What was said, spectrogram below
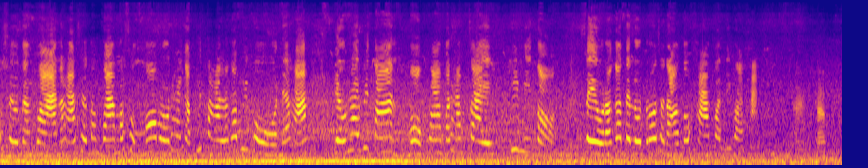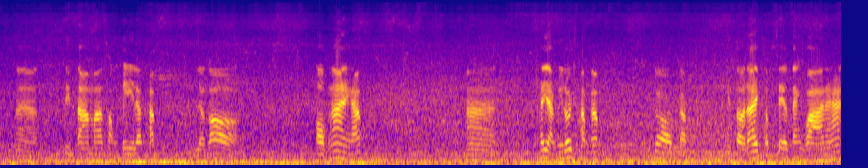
ะคะ เซลล์ตรงกลางมาส่งมอบรถให้กับพี่ตาลแล้วก็พี่โบนนะคะ เดี๋ยวให้พี่ตาลบอกความประทับใจที่มีต่อเซลล์แล้วก็เต็นท์รถโรสดาวโต้คาร์ก่อนดีกว่าค่ะ อ่าครับอ่าติดตามมา 2 ปีแล้วครับ แล้วก็ออกง่ายครับอ่าถ้าอยากมีรถขับครับ ก็กับติดต่อได้กับเซลล์แตงกวานะฮะ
